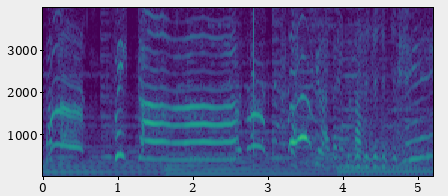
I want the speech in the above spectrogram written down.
Vika. Pasti Kirana yang menang. Eh,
